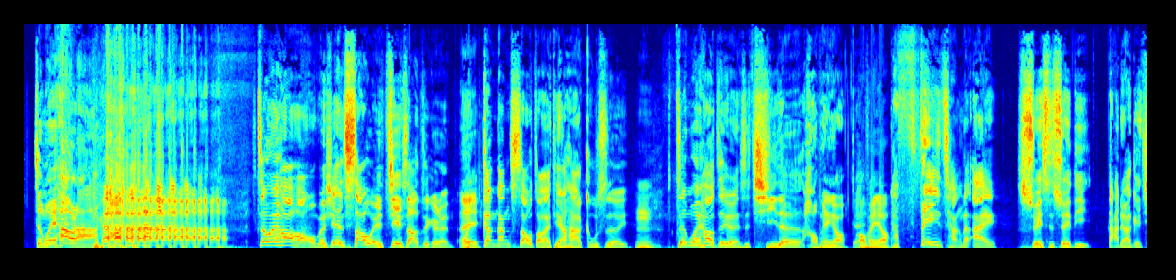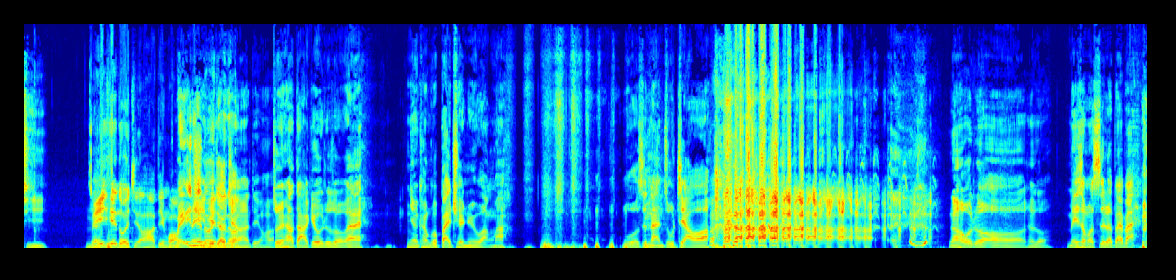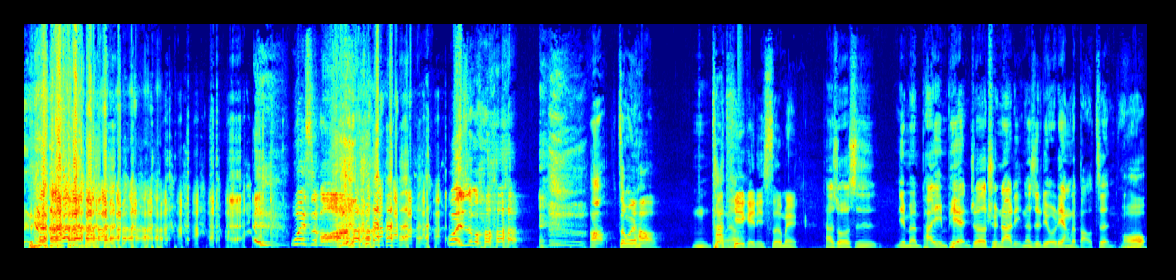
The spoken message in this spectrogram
曾威浩啦。这位浩好，我们先稍微介绍这个人。哎我刚刚稍早才听到他的故事而已。嗯，曾威浩这个人是七的好朋友，好朋友，他非常的爱随时随地打电话给奇艺，每一天都会接到他的电话。每一天都会接到他的。他电话。昨天他打给我就说：“哎，你有看过《拜权女王》吗？我是男主角哦。”然后我就说：“哦。”他说：“没什么事了，拜拜。为什么啊？为什么？好，曾威浩，”嗯，他贴给你蛇美他说是你们拍影片就要去那里，那是流量的保证。哦，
